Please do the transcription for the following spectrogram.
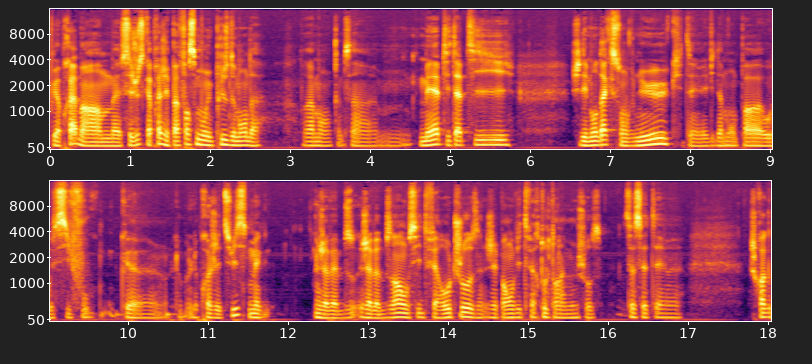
Puis après, ben, c'est juste qu'après, j'ai pas forcément eu plus de mandats, vraiment, comme ça. Mais petit à petit, j'ai des mandats qui sont venus, qui étaient évidemment pas aussi fous que le, projet de Suisse, mais j'avais besoin aussi de faire autre chose. J'ai pas envie de faire tout le temps la même chose. Ça, c'était. Je crois que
